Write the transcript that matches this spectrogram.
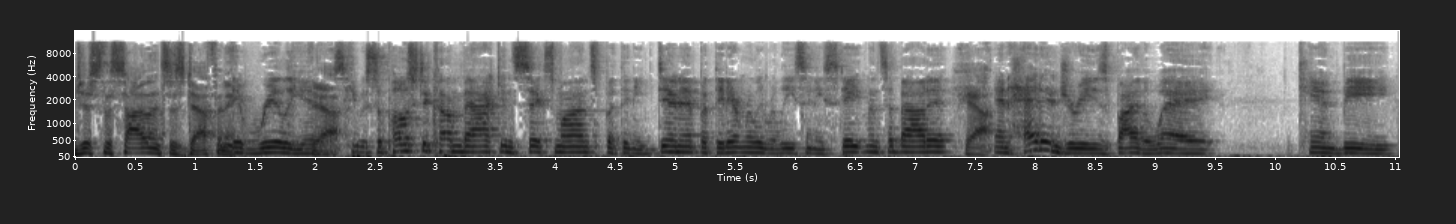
Just the silence is deafening. it really is. Yeah. He was supposed to come back in six months, but then he didn't. But they didn't really release any statements about it. Yeah. And head injuries, by the way, can be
